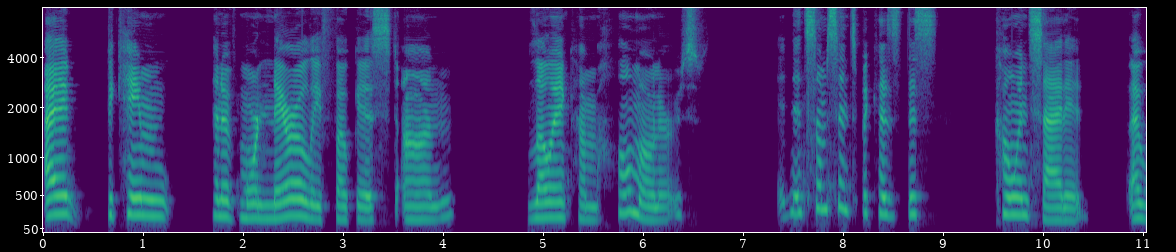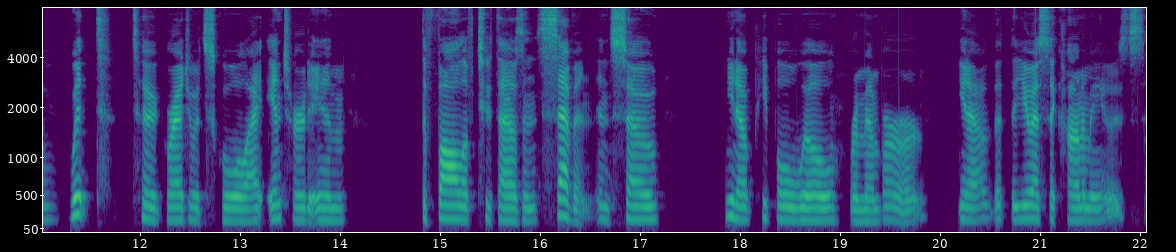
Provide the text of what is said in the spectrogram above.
I became kind of more narrowly focused on low income homeowners in some sense because this coincided. I went to graduate school, I entered in the fall of 2007. And so you know, people will remember or, you know, that the US economy was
